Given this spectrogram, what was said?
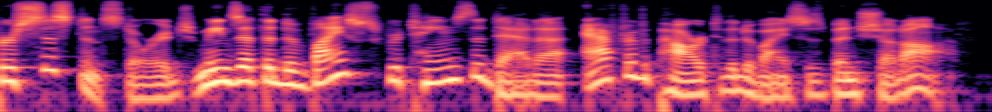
Persistent storage means that the device retains the data after the power to the device has been shut off.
